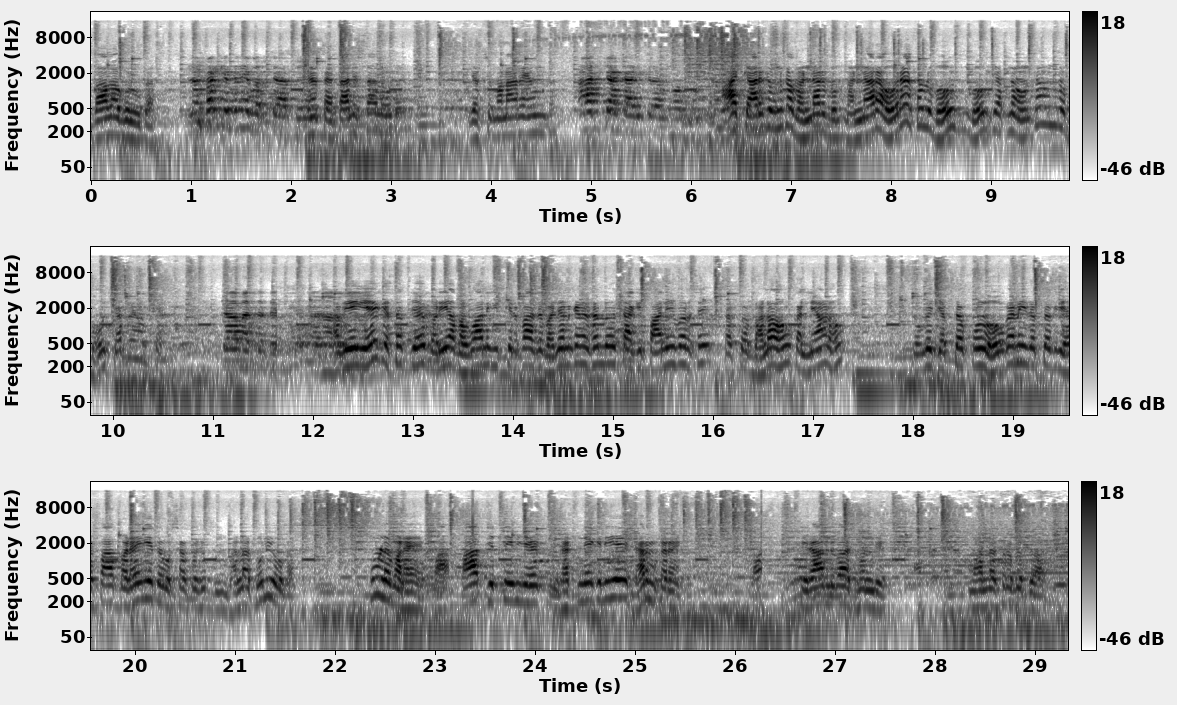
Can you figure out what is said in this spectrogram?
बाबा गुरु का। लगभग कितने बच्चे आते हैं? पैंतालीस साल हो गए। जब से मना रहे हैं उनका। आज क्या कार्यक्रम होगा आज कार्यक्रम उनका भंडार भंडारा हो रहा है सब लोग बहुत भोज अपना होता है उनका बहुत कर रहे हैं क्या क्या मैसेज अब यही है कि सब जो है बढ़िया भगवान की कृपा से भजन करें सब लोग ताकि पानी बरसे सबका भला हो कल्याण हो। क्योंकि जब तक पूर्ण होगा नहीं तब तक जो है पाप बढ़ेंगे तो उसका कुछ भला थोड़ी होगा। पूर्ण बढ़े पाप जितने भी जो है घटने के लिए धर्म करें। श्री राम निवास मंदिर मोहल्ला सुरगत द्वार।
